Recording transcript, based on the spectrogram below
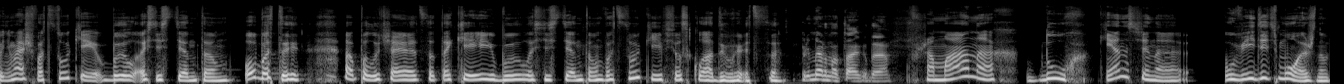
Понимаешь, Вацуки был ассистентом Обаты, а получается, Такей был ассистентом Вацуки, и все складывается. Примерно так, да. В шаманах дух Кенсина увидеть можно.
